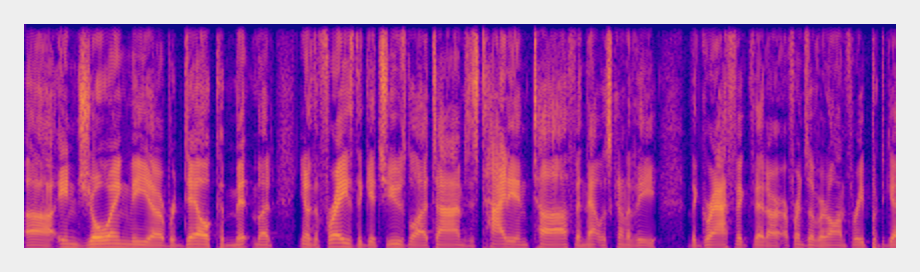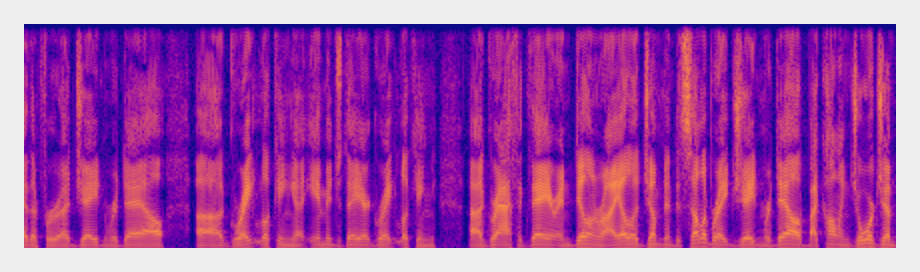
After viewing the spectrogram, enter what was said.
uh, enjoying the uh, Redell commitment. You know, the phrase that gets used a lot of times is tight end tough, and that was kind of the the graphic that our, our friends over at On Three put together for uh, Jaden Redell. Uh, great looking uh, image there, great looking uh, graphic there, and Dylan Raiola jumped in to celebrate Jaden Redell by calling Georgia,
